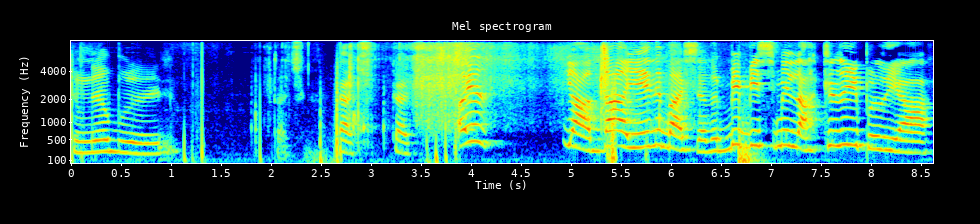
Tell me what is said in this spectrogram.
Şimdi buraya kaç kaç kaç. Hayır. Ya daha yeni başladı. Bir bismillah creeper ya.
